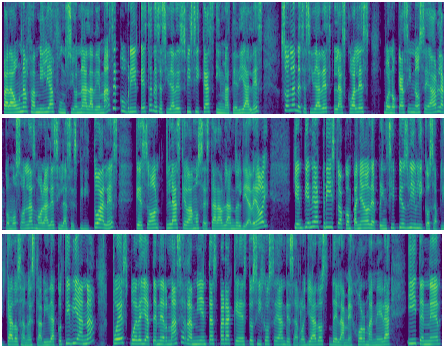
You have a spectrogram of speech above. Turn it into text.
para una familia funcional, además de cubrir estas necesidades físicas y materiales, son las necesidades las cuales, bueno, casi no se habla, como son las morales y las espirituales, que son las que vamos a estar hablando el día de hoy. Quien tiene a Cristo acompañado de principios bíblicos aplicados a nuestra vida cotidiana, pues puede ya tener más herramientas para que estos hijos sean desarrollados de la mejor manera y tener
